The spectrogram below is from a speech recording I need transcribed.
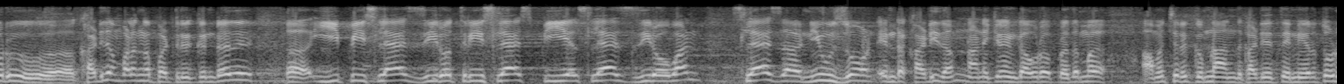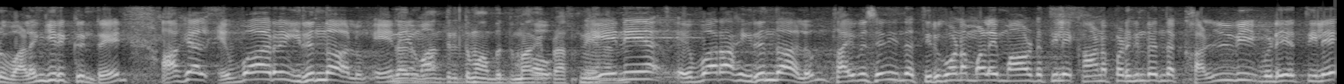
ஒரு கடிதம் வழங்கப்பட்டிருக்கின்றது. EB slash zero three slash BL slash zero one slash new zone என்ற கடிதம் நினைக்கிறேன் கௌரவ பிரதம அமைச்சருக்கும் நான் அந்த கடிதத்தை நேரத்தோடு வழங்கியிருக்கின்றேன். ஆகையால் எவ்வாறு இருந்தாலும் ஏனைய எவ்வாறாக இருந்தாலும் தயவு செய்து இந்த திருகோணமலை மாவட்டத்திலே காணப்படுகின்ற இந்த கல்வி விடயத்திலே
